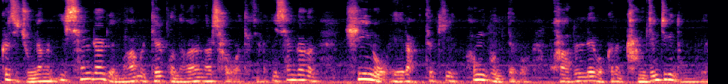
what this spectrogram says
그래서 중요한 건 이 생각에 마음을 데리고 나가는 날 사고가 터져요. 이 생각은 희노애락, 특히 흥분되고 화를 내고 그런 감정적인 동물이에요.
